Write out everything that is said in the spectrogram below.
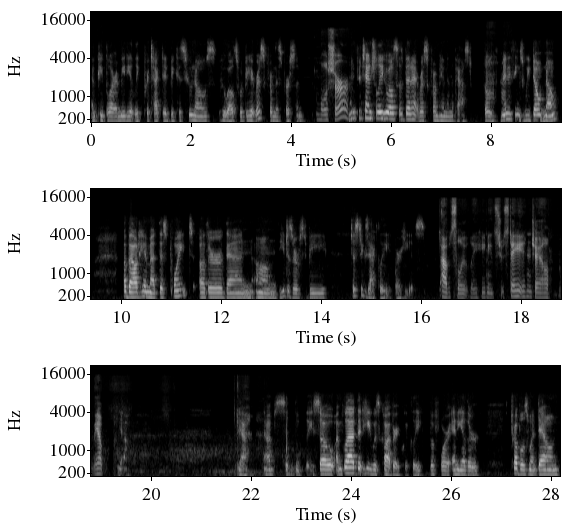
and people are immediately protected because who knows who else would be at risk from this person well, sure. and potentially who else has been at risk from him in the past. Those Mhm. many things we don't know about him at this point, other than um, he deserves to be just exactly where he is. Absolutely. He needs to stay in jail. Yep. Yeah. Yeah, absolutely. So I'm glad that he was caught very quickly before any other troubles went down.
